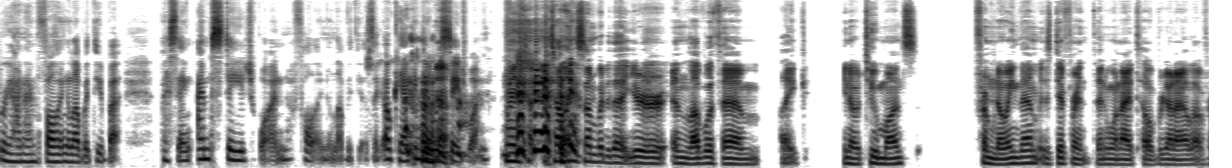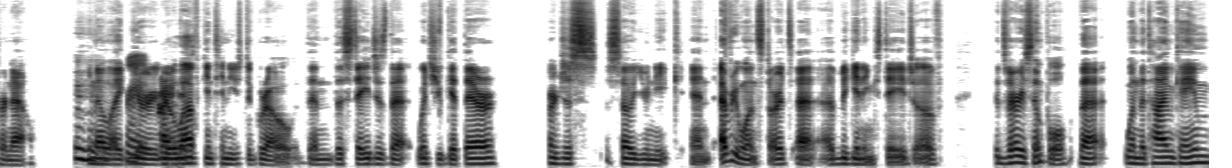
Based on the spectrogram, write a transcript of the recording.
Brianna, I'm falling in love with you," but by saying, "I'm stage one, falling in love with you." I was like, "Okay, I can deal with stage one." I mean, t- telling somebody that you're in love with them, like you know, two months from knowing them, is different than when I tell Brianna I love her now. Mm-hmm. You know, like right. your your love continues to grow. Then the stages that which you get there are just so unique, and everyone starts at a beginning stage of. It's very simple that when the time came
